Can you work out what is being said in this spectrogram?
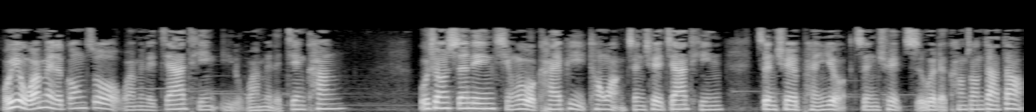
我有完美的工作、完美的家庭与完美的健康。无穷神灵，请为我开辟通往正确家庭、正确朋友、正确职位的康庄大道。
